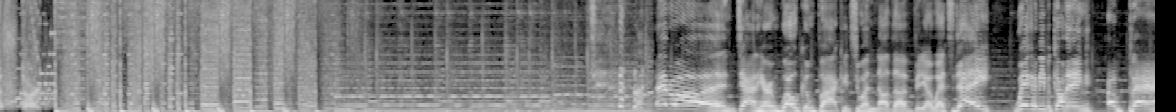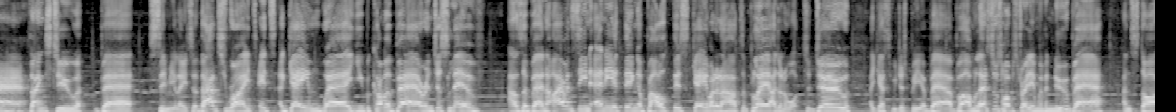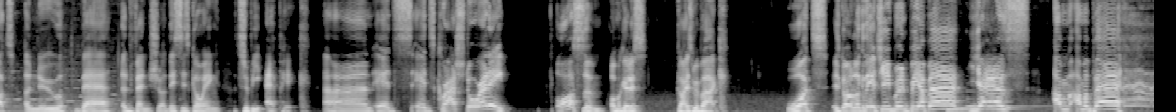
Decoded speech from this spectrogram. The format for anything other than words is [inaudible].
press start. [laughs] Hey everyone, Dan here and welcome back to another video where today we're going to be becoming a bear thanks to Bear Simulator. That's right, it's a game where you become a bear and just live as a bear. Now, I haven't seen anything about this game. I don't know how to play. I don't know what to do. I guess we just be a bear, but um, let's just hop straight in with a new bear and start a new bear adventure. This is going to be epic. And it's it's crashed already. Awesome. Oh my goodness. Guys, we're back. What is going on? Look at the achievement. Be a bear. Yes. I'm I'm a bear.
